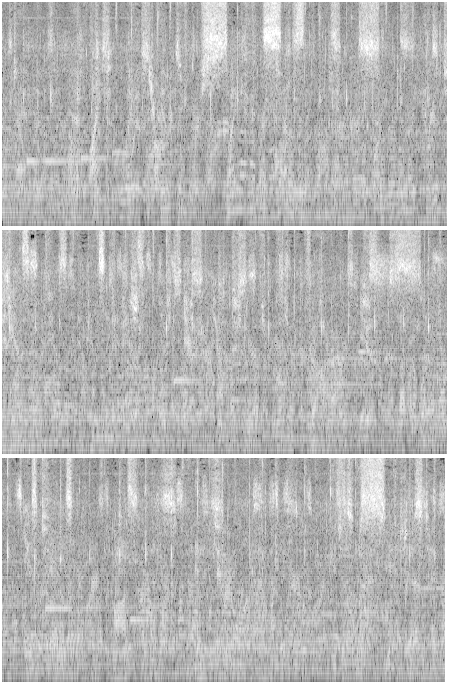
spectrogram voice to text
We so happy. Experience intuition, psychic experience, extend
